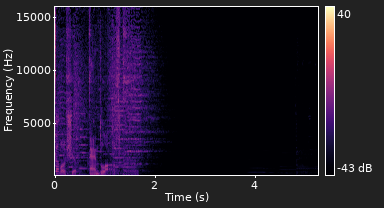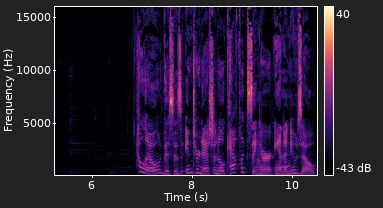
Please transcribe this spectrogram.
fellowship, and love. Hello, this is international Catholic singer Anna Nuzzo,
